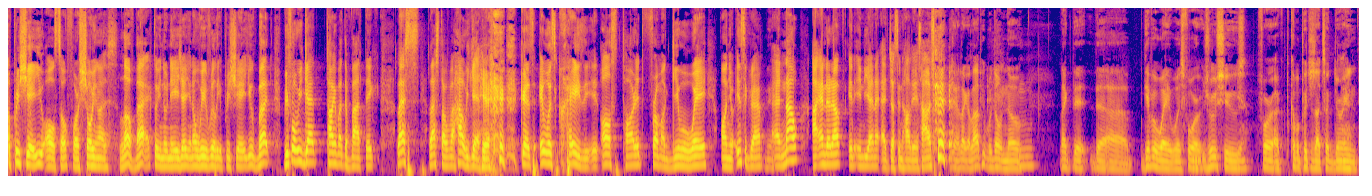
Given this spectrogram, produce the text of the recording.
appreciate you also for showing us love back to Indonesia. You know, we really appreciate you. But before we get talking about the batik, let's let's talk about how we get here because it was crazy. It all started from a giveaway on your Instagram, yeah. and now I ended up in Indiana at Justin Holiday's house. yeah, like a lot of people don't know. Mm like the the uh, giveaway was for mm. Jrue shoes yeah. for a couple pictures I took during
